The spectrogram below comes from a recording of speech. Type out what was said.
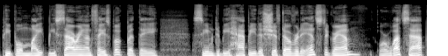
People might be souring on Facebook, but they seem to be happy to shift over to Instagram or WhatsApp.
